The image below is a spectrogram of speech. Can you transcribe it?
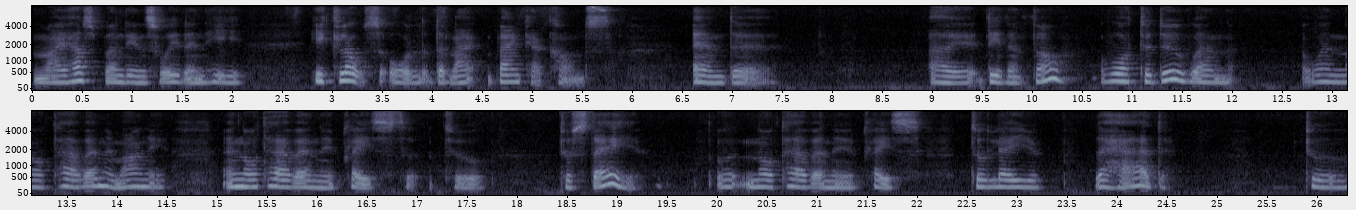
my husband in Sweden, he he closed all the bank accounts, and uh, I didn't know what to do when when not have any money and not have any place to to, stay, not have any place to lay the head, to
